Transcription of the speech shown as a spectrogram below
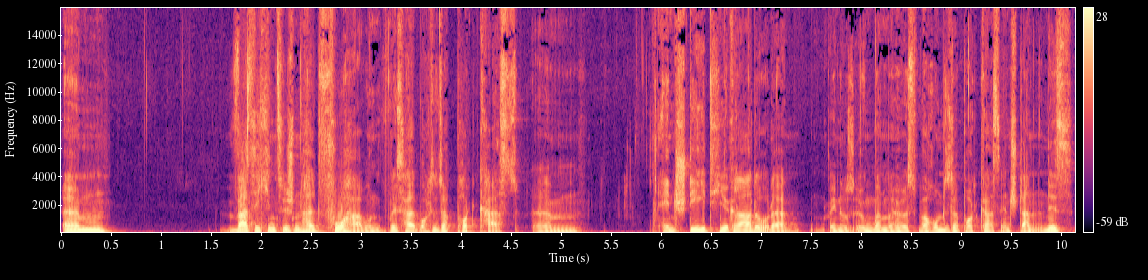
Ähm, was ich inzwischen halt vorhabe und weshalb auch dieser Podcast ähm, entsteht hier gerade oder wenn du es irgendwann mal hörst, warum dieser Podcast entstanden ist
